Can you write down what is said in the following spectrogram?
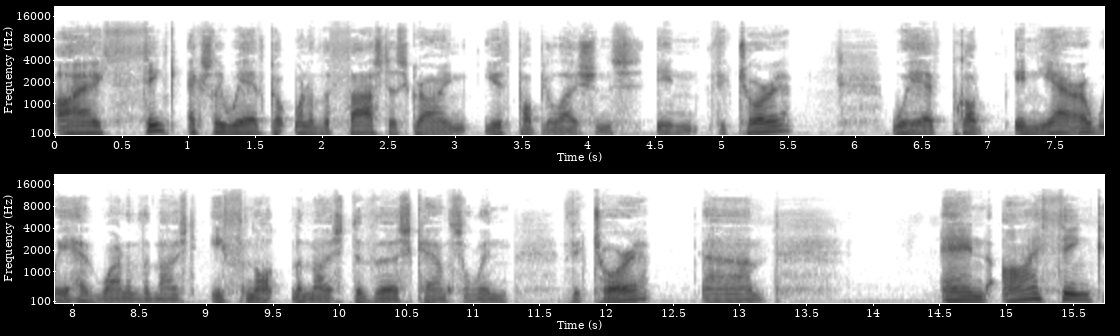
I think actually we have got one of the fastest growing youth populations in Victoria. We have got in Yarra, we have one of the most, if not the most diverse council in Victoria. Um, and I think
